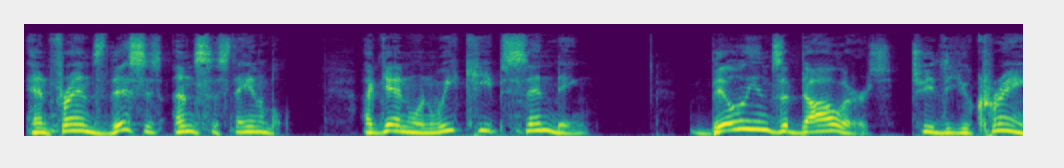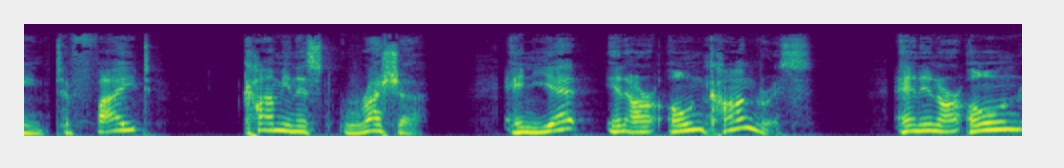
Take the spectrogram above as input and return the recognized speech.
And friends, this is unsustainable. Again, when we keep sending billions of dollars to the Ukraine to fight communist Russia, and yet in our own Congress and in our own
